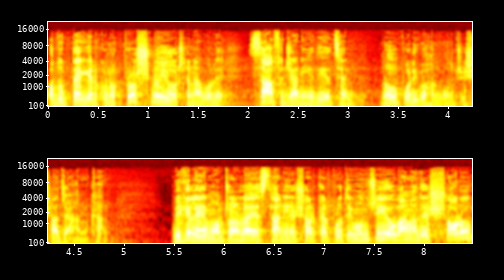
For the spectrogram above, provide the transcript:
পদত্যাগের কোনো প্রশ্নই ওঠে না বলে সাফ জানিয়ে দিয়েছেন নৌ পরিবহন মন্ত্রী শাহজাহান খান। বিকেলে মন্ত্রণালয়ে স্থানীয় সরকার প্রতিমন্ত্রী ও বাংলাদেশ সড়ক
